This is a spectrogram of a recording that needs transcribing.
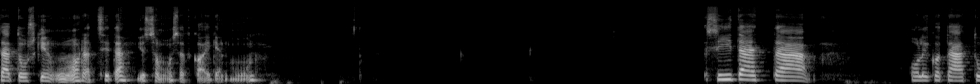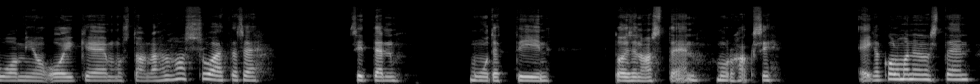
sä tuskin unohdat sitä, jos sä muistat kaiken muun. Siitä, että oliko tämä tuomio oikea, musta on vähän hassua, että se sitten muutettiin toisen asteen murhaksi, eikä kolmannen asteen,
